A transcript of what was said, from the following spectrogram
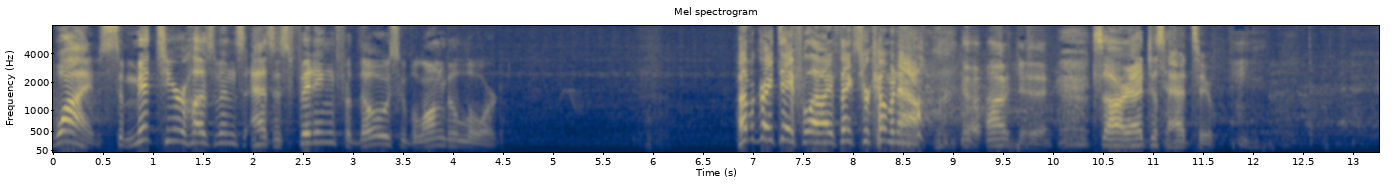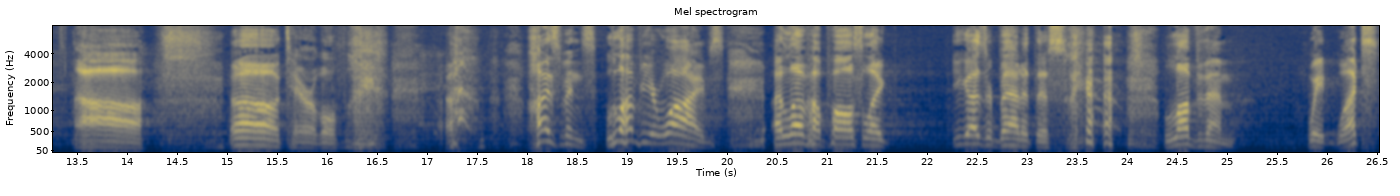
Wives, submit to your husbands as is fitting for those who belong to the Lord. Have a great day, Fly. Thanks for coming out. I'm kidding. Sorry, I just had to. Oh, oh, terrible. husbands, love your wives. I love how Paul's like, you guys are bad at this. love them. Wait, what?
